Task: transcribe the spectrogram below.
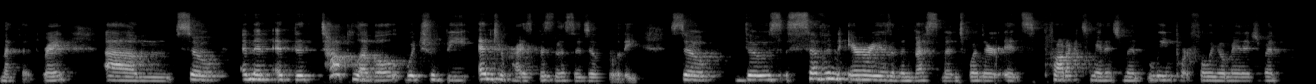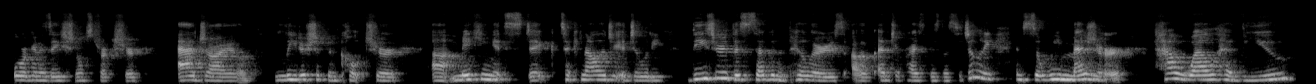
method, right? Um, so, and then at the top level, which would be enterprise business agility. So, those seven areas of investment, whether it's product management, lean portfolio management, organizational structure, agile, leadership and culture, uh, making it stick, technology agility. These are the seven pillars of enterprise business agility. And so we measure how well have you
